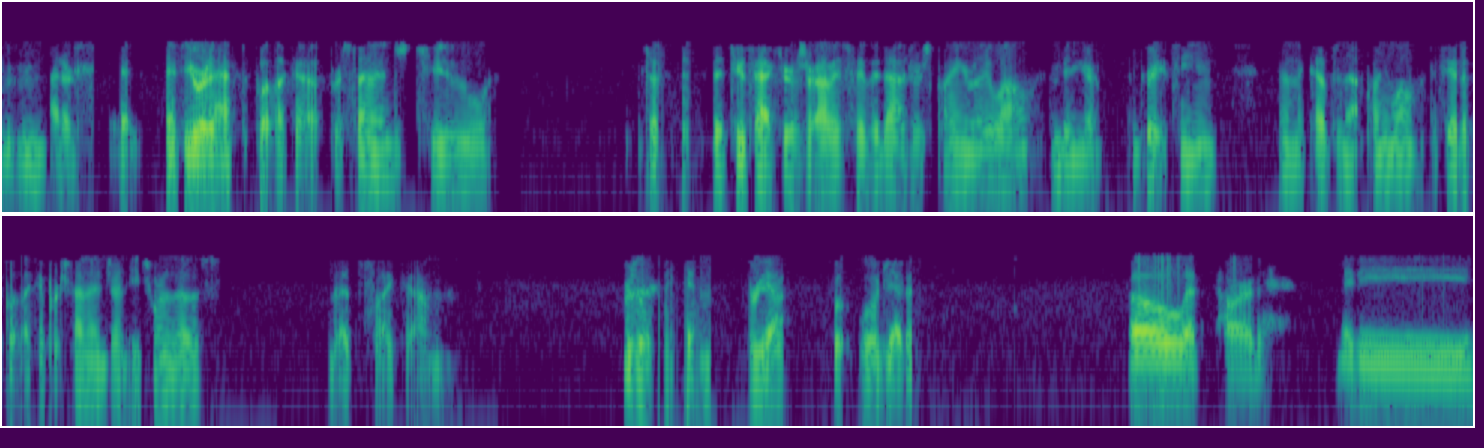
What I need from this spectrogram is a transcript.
mm-hmm. I don't. If, if you were to have to put like a percentage to just the, the two factors are obviously the Dodgers playing really well and being a, a great team, and the Cubs are not playing well. If you had to put like a percentage on each one of those, that's like um resulting in three yeah. What, what would you yeah. say? Oh, that's hard. Maybe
